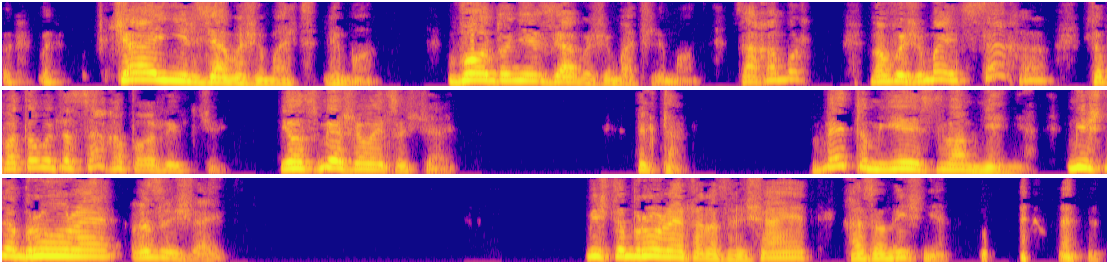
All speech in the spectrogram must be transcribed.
В чай нельзя выжимать лимон. В воду нельзя выжимать лимон. Сахар можно. Но выжимает сахар, чтобы потом этот сахар положить в чай. И он смешивается с чаем. Так так. В этом есть два мнения. Мишна Брура разрешает. Мишна Брура это разрешает, Хазаныш нет.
